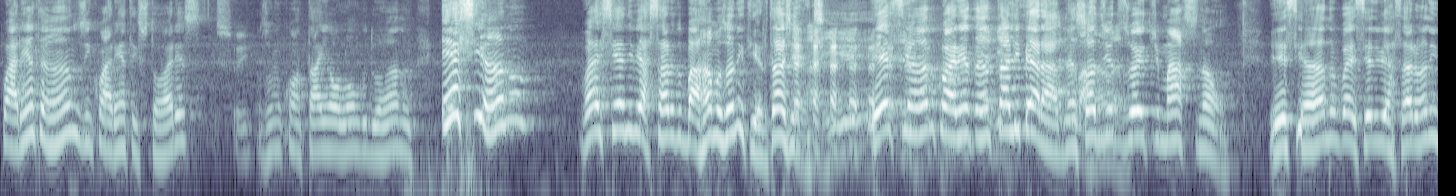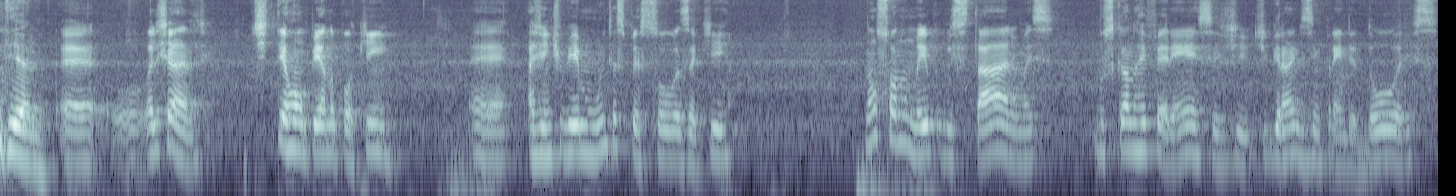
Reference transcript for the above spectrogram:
40 anos em 40 histórias. Isso aí. Nós vamos contar aí ao longo do ano. Esse ano vai ser aniversário do Bahamas o ano inteiro, tá, gente? Esse ano, 40 anos, está liberado. Não é só dia 18 de março, não. Esse ano vai ser aniversário o ano inteiro. É, Alexandre, te interrompendo um pouquinho, é, a gente vê muitas pessoas aqui, não só no meio publicitário, mas buscando referências de, de grandes empreendedores,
